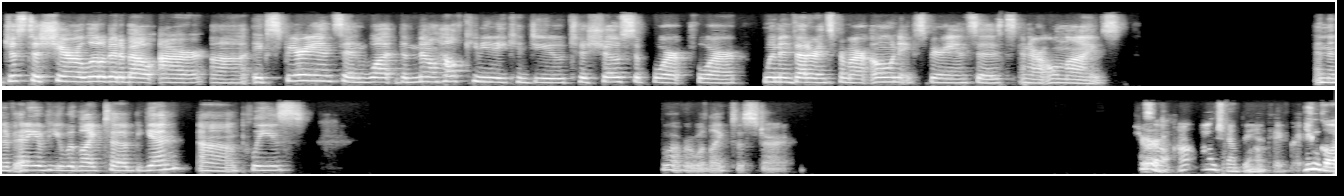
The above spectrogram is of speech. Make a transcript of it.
just to share a little bit about our uh, experience and what the mental health community can do to show support for women veterans from our own experiences and our own lives. And then if any of you would like to begin, uh, please, whoever would like to start. Sure. So I'll, I'll, jump in. Okay, great. You can go.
